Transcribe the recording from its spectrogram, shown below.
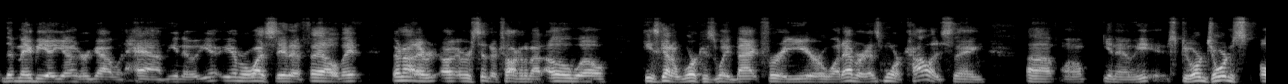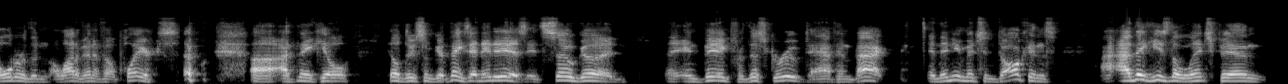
that maybe a younger guy would have. You know, you, you ever watch the NFL? They they're not ever, ever sitting there talking about, oh well, he's got to work his way back for a year or whatever. That's more college thing. Uh, well, you know, he Jordan's older than a lot of NFL players, so uh, I think he'll he'll do some good things. And it is, it's so good and big for this group to have him back. And then you mentioned Dawkins. I, I think he's the linchpin,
